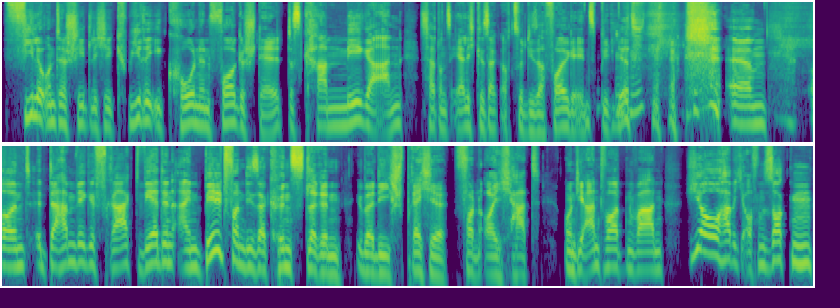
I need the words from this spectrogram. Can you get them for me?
viele unterschiedliche queere Ikonen vorgestellt. Das kam mega an. Es hat uns ehrlich gesagt auch zu dieser Folge inspiriert. Mhm. ähm, und da haben wir gefragt, wer denn ein Bild von dieser Künstlerin, über die ich spreche, von euch hat. Und die Antworten waren, yo, habe ich auf dem Socken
